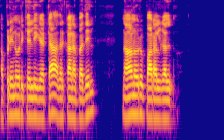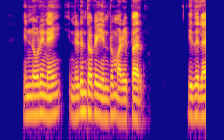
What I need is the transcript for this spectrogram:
அப்படின்னு ஒரு கேள்வி கேட்டால் அதற்கான பதில் நானூறு பாடல்கள். இந்நூலினை நெடுந்தொகை என்றும் அழைப்பர். இதில்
